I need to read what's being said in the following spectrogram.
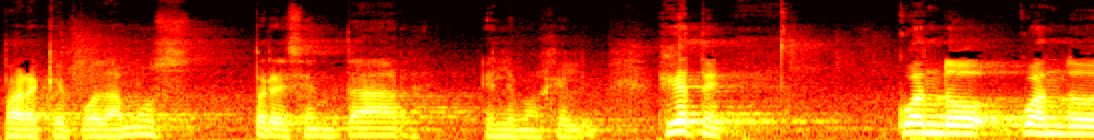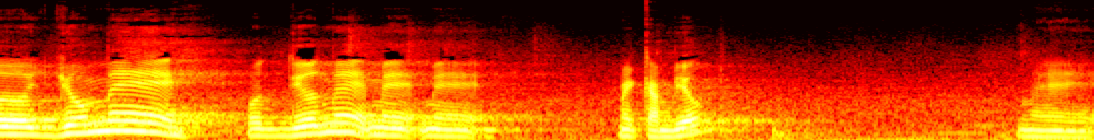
para que podamos presentar el Evangelio. Fíjate, cuando, cuando yo me, Dios me, me, me cambió, me,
